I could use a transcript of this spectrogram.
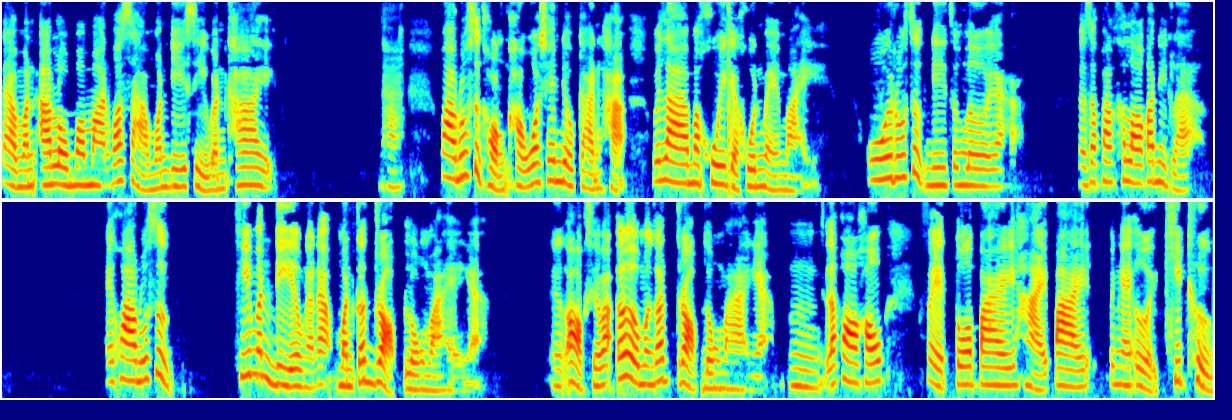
แต่มันอารมณ์ประมาณว่า3วันดี4วันไข้นะ ความรู้สึกของเขาก็เช่นเดียวกันค่ะ เวลามาคุยกับคุณใหม่ ๆ โอ๊ยรู้สึกดีจังเลยอะแต่สักพักทะเลาะกันอีกแล้วไอความรู้สึกที่มันดีตรงนั้นน่ะมันก็ดรอปลงมาอย่างเงี้ยนึกออกใช่ปล่า?เออ มันก็ดรอปลงมาอย่างเงี้ย อืม แล้วพอเขาเฟดตัวไปหายไปเป็นไงเอ่ย คิดถึง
